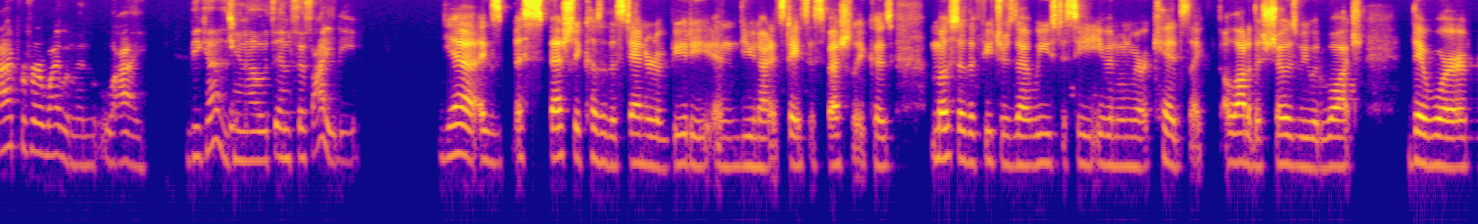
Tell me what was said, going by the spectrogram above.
I prefer white women. Why? Because you know it's in society. Yeah, ex- especially because of the standard of beauty in the United States, especially because most of the features that we used to see, even when we were kids, like a lot of the shows we would watch, there were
